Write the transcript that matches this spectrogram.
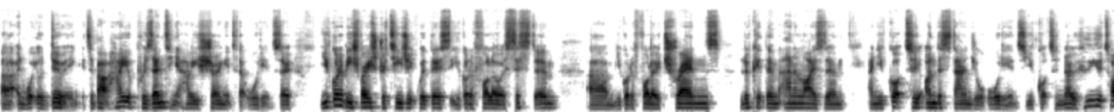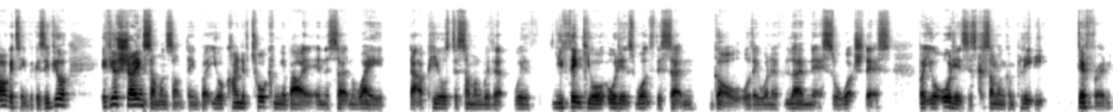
uh, and what you're doing. It's about how you're presenting it, how you're showing it to that audience. So you've got to be very strategic with this. You've got to follow a system. Um, you've got to follow trends, look at them, analyze them, and you've got to understand your audience. You've got to know who you're targeting because if you're if you're showing someone something, but you're kind of talking about it in a certain way that appeals to someone with it with you think your audience wants this certain goal or they want to learn this or watch this, but your audience is someone completely different,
